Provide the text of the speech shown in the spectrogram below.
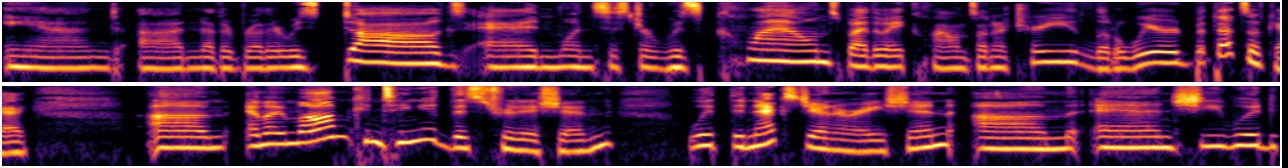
and uh, another brother was dogs, and one sister was clowns. By the way, clowns on a tree, a little weird, but that's okay. Um, and my mom continued this tradition with the next generation, um, and she would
